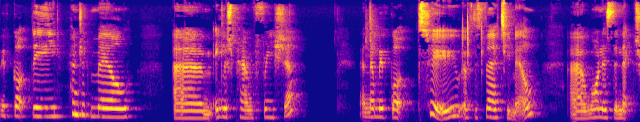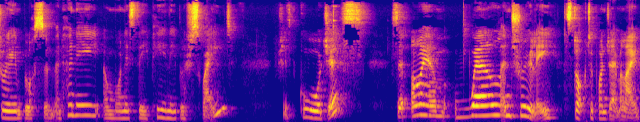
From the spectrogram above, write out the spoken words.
We've got the 100 ml um, English and freesia. And then we've got two of the 30 ml. Uh, one is the Nectarine Blossom and Honey, and one is the Peony Blush Suede, which is gorgeous. So I am well and truly stocked up on Jo Malone.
